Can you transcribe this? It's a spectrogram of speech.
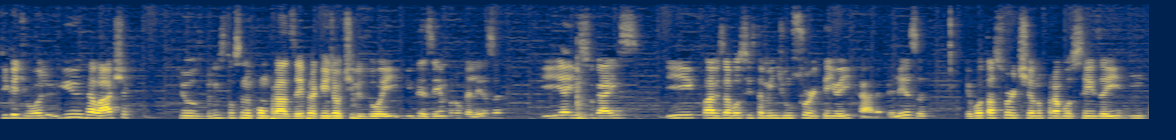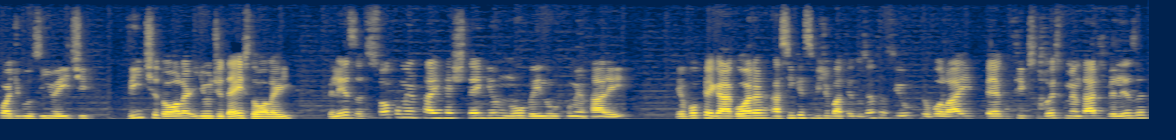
fica de olho e relaxa que os brindes estão sendo comprados aí para quem já utilizou aí em dezembro, beleza? E é isso, guys. E avisar vocês também de um sorteio aí, cara, beleza? Eu vou estar tá sorteando para vocês aí um códigozinho aí de 20 dólares e um de 10 dólares aí, beleza? Só comentar aí hashtag ano novo aí no comentário aí. Eu vou pegar agora, assim que esse vídeo bater 200 views, eu vou lá e pego, fixo dois comentários, beleza?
